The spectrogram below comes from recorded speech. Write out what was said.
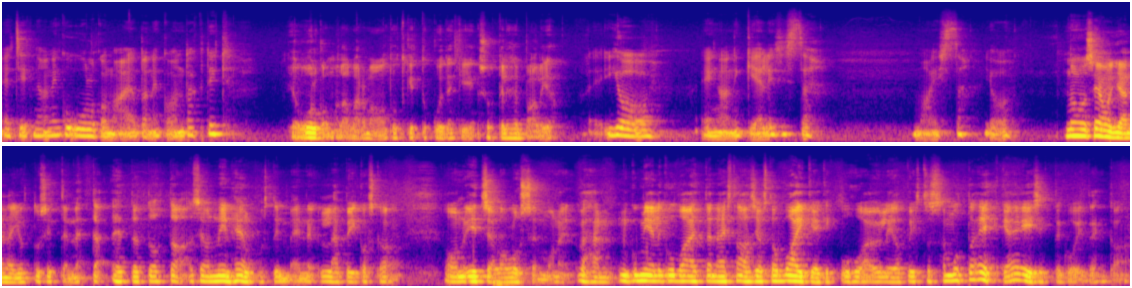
Että sitten ne on niinku ulkomailta ne kontaktit. Ja ulkomailla varmaan on tutkittu kuitenkin suhteellisen paljon. Joo, englanninkielisissä maissa, joo. No se on jännä juttu sitten, että, että tota, se on niin helposti mennyt läpi, koska on itsellä ollut semmoinen vähän niin kuin mielikuva, että näistä asioista on vaikeakin puhua yliopistossa, mutta ehkä ei sitten kuitenkaan.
